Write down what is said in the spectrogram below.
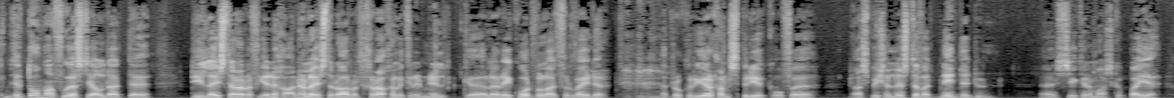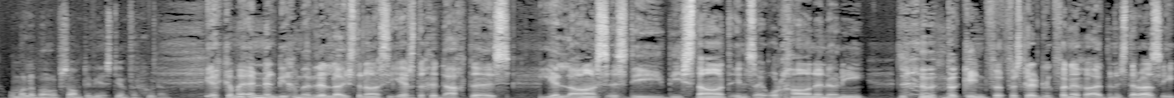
Ek moet ek tog maar voorstel dat uh, die luisteraar of enige ander luisteraar wat graag hulle kriminele uh, hulle rekord wil laat verwyder, 'n prokureur gaan spreek of 'n uh, daar spesialiste wat net dit doen uh, sekere maatskappye om hulle behulpsaam te wees teen vergoeding. Ek kan my indink die gemiddelde luisteraar se eerste gedagte is helaas is die die staat en sy organe nou nie bekend vir verskriklik vinnige administrasie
